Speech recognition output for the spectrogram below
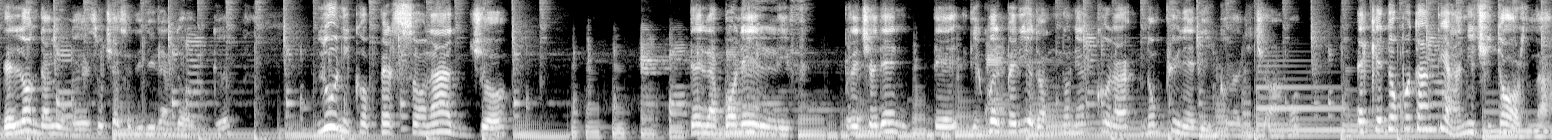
dell'onda lunga del successo di Dylan Dog, l'unico personaggio della Bonelli precedente di quel periodo non è ancora non più in edicola diciamo e che dopo tanti anni ci torna.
